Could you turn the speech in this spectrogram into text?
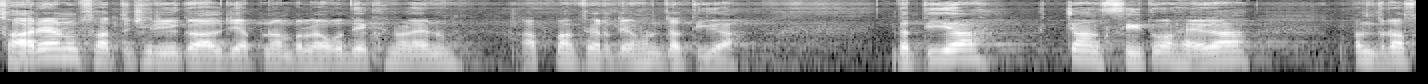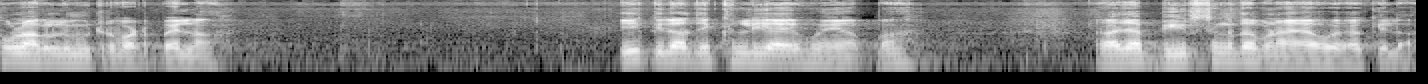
ਸਾਰਿਆਂ ਨੂੰ ਸਤਿ ਸ਼੍ਰੀ ਅਕਾਲ ਜੀ, ਆਪਣਾ ਬਲੌਗ ਦੇਖਣ ਵਾਲਿਆਂ ਨੂੰ। ਆਪਾਂ ਫਿਰਦੇ ਹਾਂ ਹੁਣ ਦਤੀਆ। ਦਤੀਆ ਝਾਂਸੀ ਤੋਂ ਹੈਗਾ 15 16 ਕਿਲੋਮੀਟਰ ਵੱਟ ਪਹਿਲਾਂ। ਇਹ ਕਿਲਾ ਦੇਖਣ ਲਈ ਆਏ ਹੋਏ ਆ ਆਪਾਂ। ਰਾਜਾ ਵੀਰ ਸਿੰਘ ਦਾ ਬਣਾਇਆ ਹੋਇਆ ਕਿਲਾ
